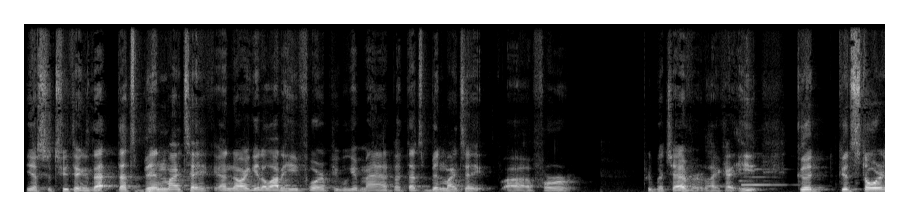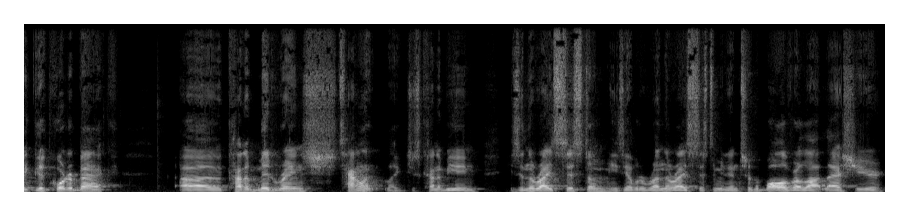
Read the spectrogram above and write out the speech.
Yeah, so two things. That that's been my take. I know I get a lot of heat for it. People get mad, but that's been my take uh, for pretty much ever. Like he, good good story, good quarterback, uh, kind of mid range talent. Like just kind of being, he's in the right system. He's able to run the right system. He didn't turn the ball over a lot last year.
